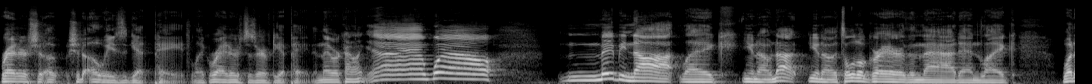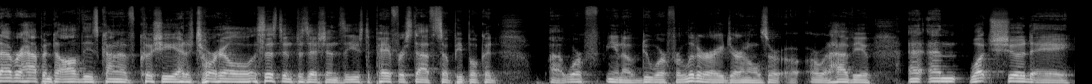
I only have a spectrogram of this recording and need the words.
writers should should always get paid. Like writers deserve to get paid. And they were kind of like, yeah, well, maybe not. Like, you know, not, you know, it's a little grayer than that. And like, whatever happened to all of these kind of cushy editorial assistant positions that used to pay for stuff so people could uh, work, you know, do work for literary journals or, or, or what have you. And, and what should a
